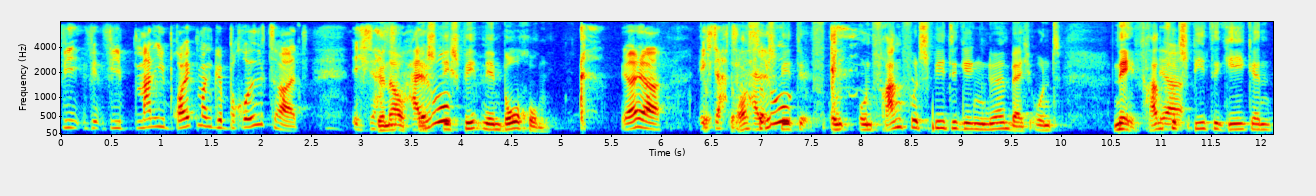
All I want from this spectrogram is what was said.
wie, wie, wie Manni Breukmann gebrüllt hat. Ich dachte, Genau, hallo? die spielten in Bochum. Ja, ja. Ich dachte, Rostock hallo? spielte und, und Frankfurt spielte gegen Nürnberg und nee, Frankfurt Ja. spielte gegen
